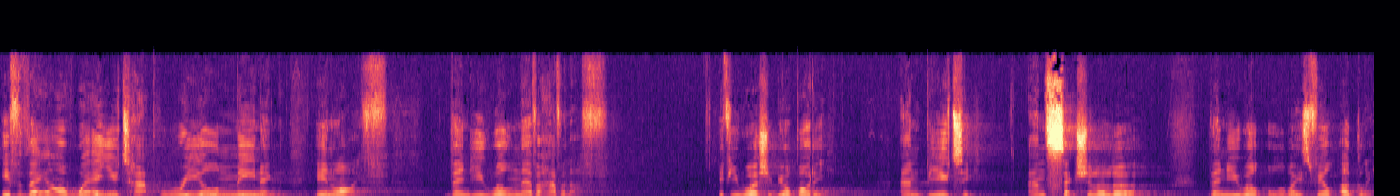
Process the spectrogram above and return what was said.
if they are where you tap real meaning in life, then you will never have enough. If you worship your body and beauty and sexual allure, then you will always feel ugly.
